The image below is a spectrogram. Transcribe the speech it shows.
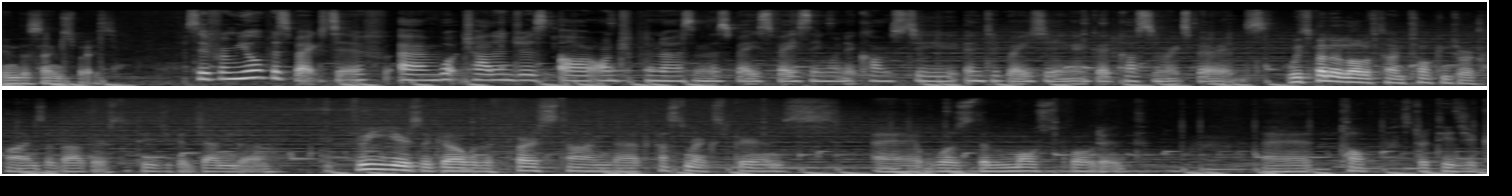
in the same space. So from your perspective, um, what challenges are entrepreneurs in the space facing when it comes to integrating a good customer experience? We spend a lot of time talking to our clients about their strategic agenda. Three years ago was the first time that customer experience uh, was the most quoted uh, top strategic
